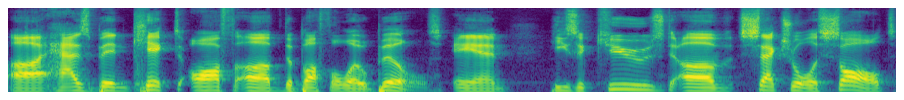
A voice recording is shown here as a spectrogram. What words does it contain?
uh, has been kicked off of the Buffalo Bills, and he's accused of sexual assault.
